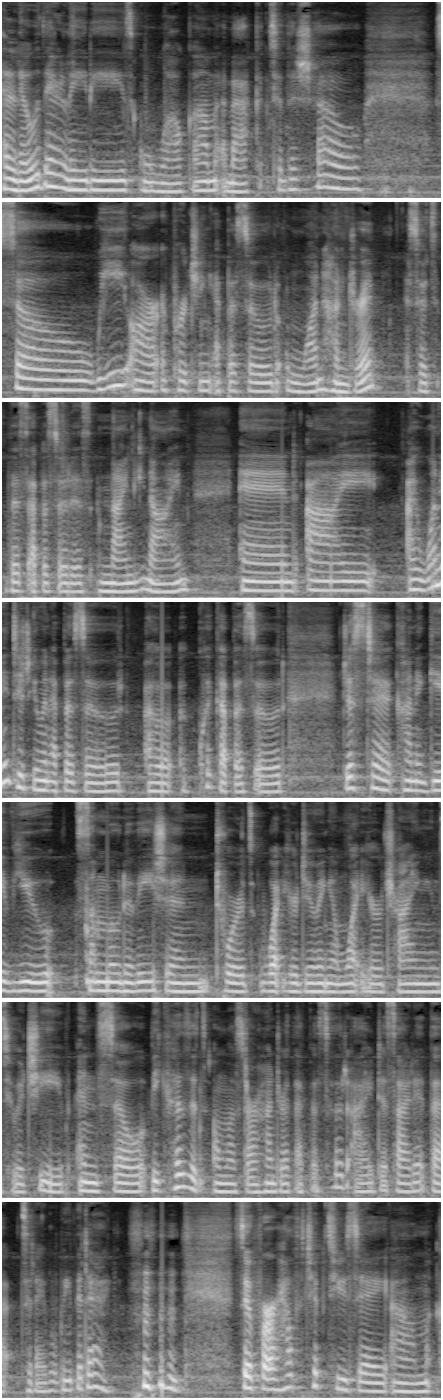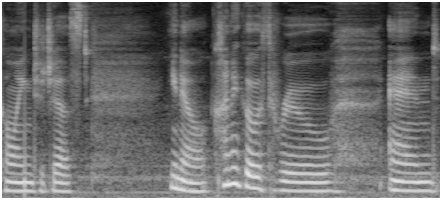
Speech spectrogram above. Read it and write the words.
Hello there, ladies. Welcome back to the show. So, we are approaching episode 100. So, this episode is 99, and I I wanted to do an episode, a, a quick episode, just to kind of give you some motivation towards what you're doing and what you're trying to achieve. And so, because it's almost our 100th episode, I decided that today will be the day. so, for our Health Tip Tuesday, I'm going to just, you know, kind of go through and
